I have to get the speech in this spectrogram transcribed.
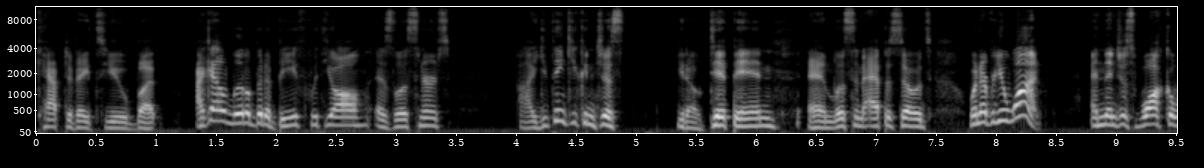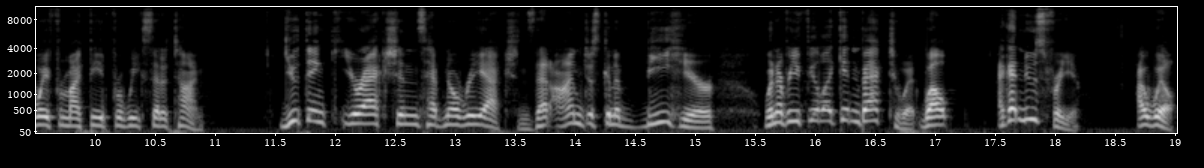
captivates you, but I got a little bit of beef with y'all as listeners. Uh, you think you can just, you know, dip in and listen to episodes whenever you want, and then just walk away from my feed for weeks at a time. You think your actions have no reactions, that I'm just going to be here whenever you feel like getting back to it. Well, I got news for you. I will.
